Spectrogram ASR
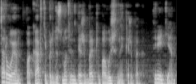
Второе. По карте предусмотрен кэшбэк и повышенный кэшбэк. Третье.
